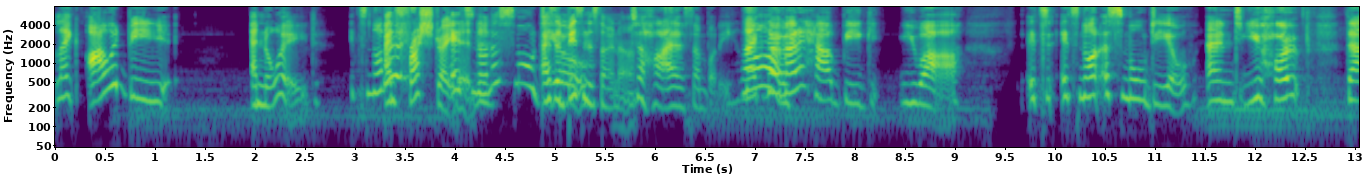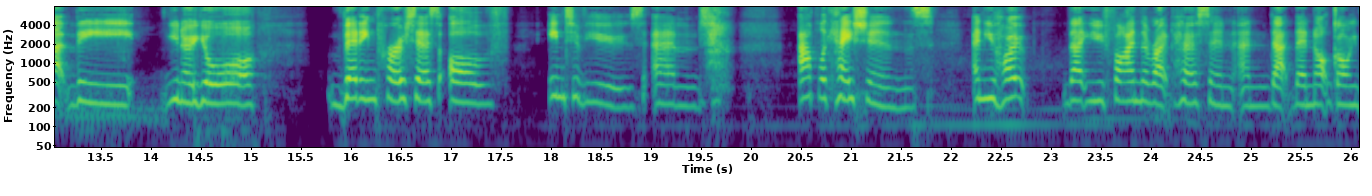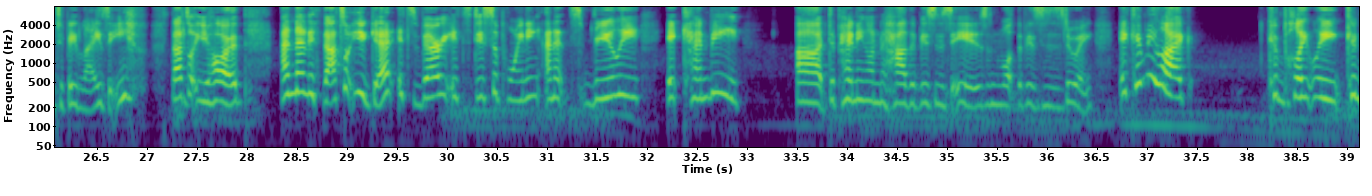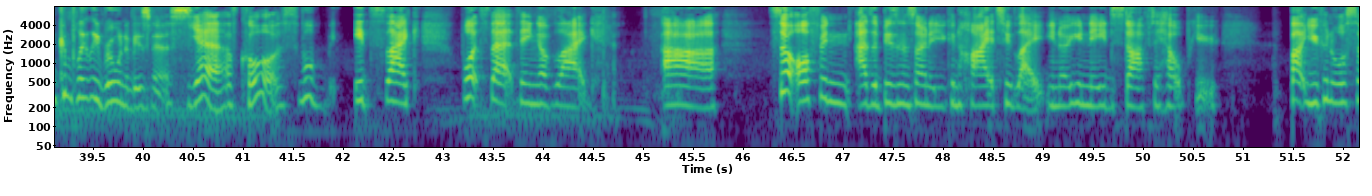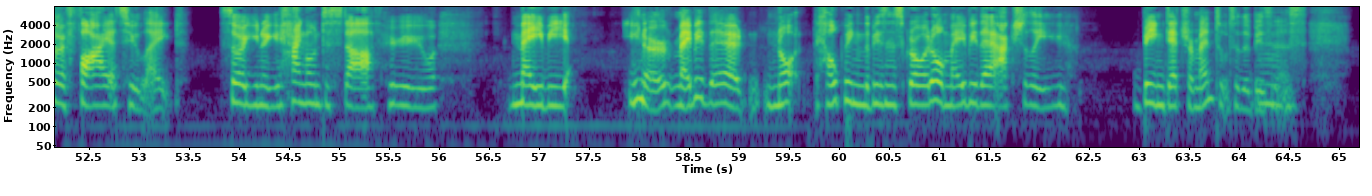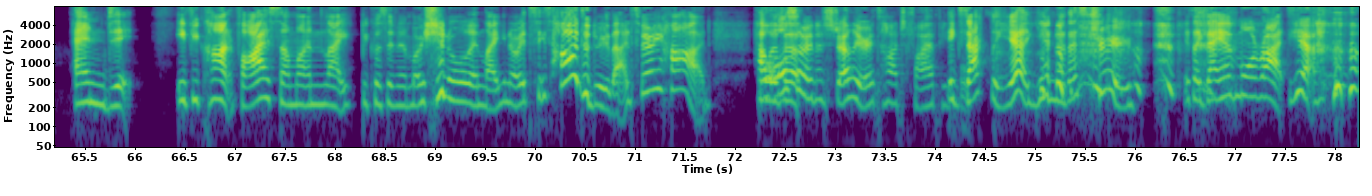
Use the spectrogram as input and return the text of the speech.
like, I would be annoyed it's not and a, frustrated. It's not a small deal as a business owner. to hire somebody. Like No. no matter how big you are, it's it's not a small deal, and you hope that the you know your vetting process of interviews and applications, and you hope that you find the right person and that they're not going to be lazy. that's what you hope. And then if that's what you get, it's very it's disappointing and it's really it can be uh depending on how the business is and what the business is doing. It can be like completely can completely ruin a business. Yeah, of course. Well, it's like, what's that thing of like, uh, so often as a business owner, you can hire too late. You know, you need staff to help you, but you can also fire too late. So, you know, you hang on to staff who maybe, you know, maybe they're not helping the business grow at all. Maybe they're actually being detrimental to the hmm. business. And if you can't fire someone like because of emotional and like, you know, it's it's hard to do that. It's very hard. However, also in Australia, it's hard to fire people. exactly, yeah, yeah, no, that's true. it's like they have more rights, Yeah.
